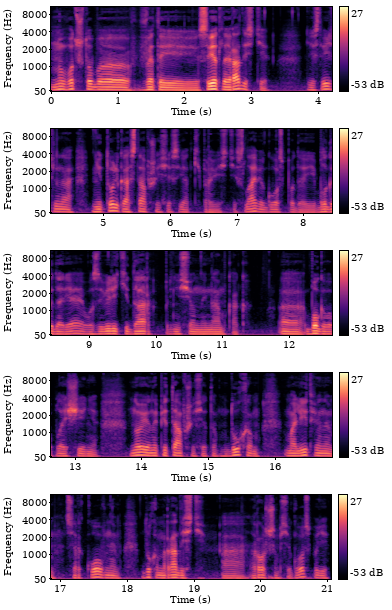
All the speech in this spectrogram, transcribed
Ну вот, чтобы в этой светлой радости действительно не только оставшиеся святки провести, славе Господа и благодаря Его за великий дар, принесенный нам как э, Бога воплощения, но и напитавшись этим духом молитвенным, церковным, духом радости о росшемся Господе,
